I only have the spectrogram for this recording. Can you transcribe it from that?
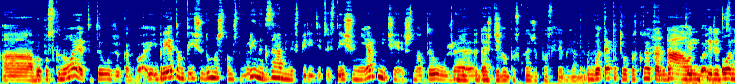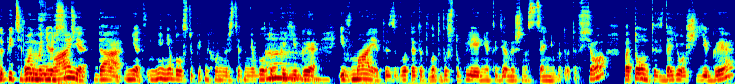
А выпускное, это ты уже как бы... И при этом ты еще думаешь о том, что, блин, экзамены впереди. То есть, ты еще нервничаешь, но ты уже... Нет, подожди, дальше. выпускной же после экзамена. Вот этот выпускной, когда а, ты... он перед он, вступительным он в университет. Мае, да, нет, у меня не было вступительных в университет, у меня было только А-а-а. ЕГЭ. И в мае ты вот этот вот выступление ты делаешь на сцене, вот это все. Потом потом ты сдаешь ЕГЭ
